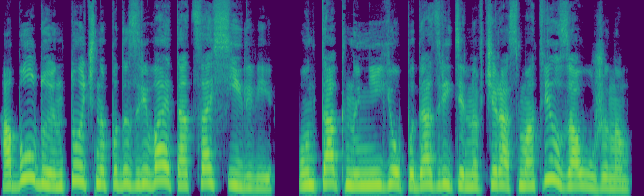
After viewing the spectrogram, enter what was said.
а Болдуин точно подозревает отца Сильвии. Он так на нее подозрительно вчера смотрел за ужином.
